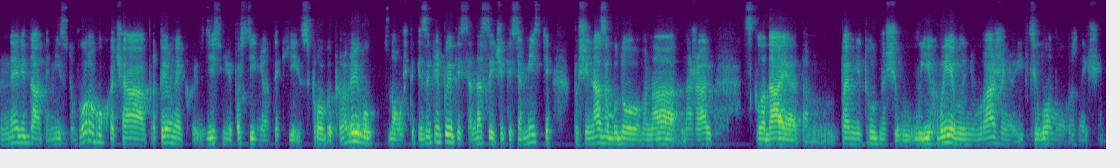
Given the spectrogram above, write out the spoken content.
не віддати місто ворогу. Хоча противник здійснює постійні такі спроби прориву, знову ж таки закріпитися, насичитися в місті. Пощільна забудова вона на жаль складає там певні труднощі у їх виявленні, ураженню і в цілому знищенні.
